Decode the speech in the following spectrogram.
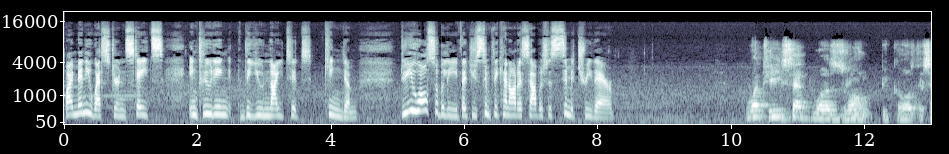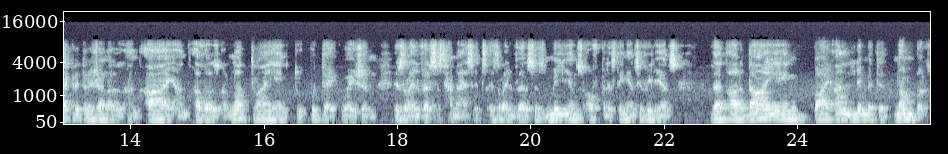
by many Western states, including the United Kingdom. Do you also believe that you simply cannot establish a symmetry there? What he said was wrong because the Secretary General and I and others are not trying to put the equation Israel versus Hamas. It's Israel versus millions of Palestinian civilians that are dying by unlimited numbers,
